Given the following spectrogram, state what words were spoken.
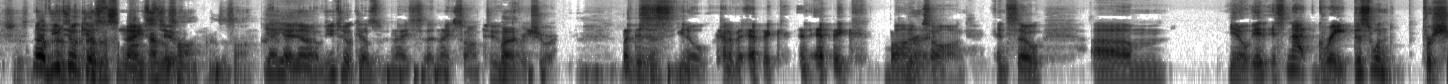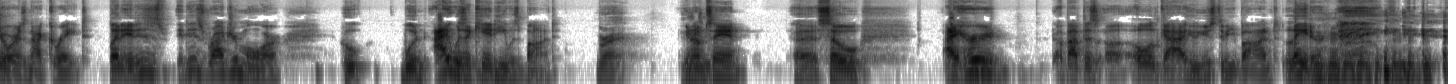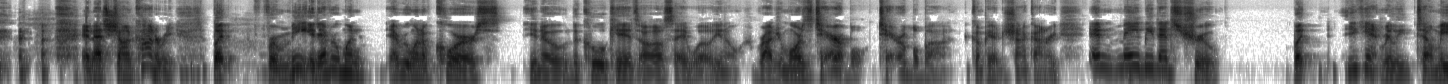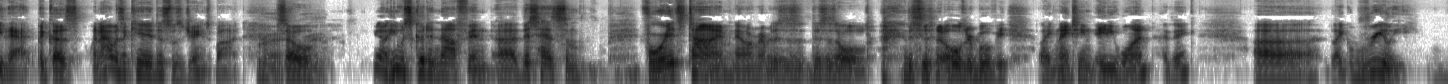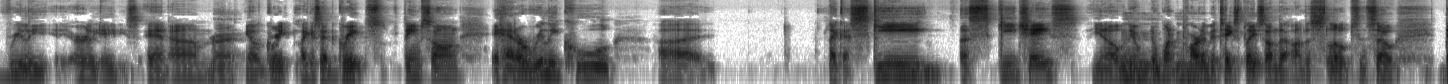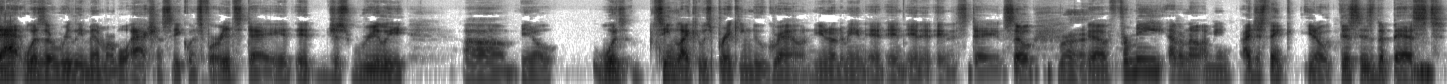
just no. View to Kill is nice as too. a song, as a song. Yeah, yeah, no. View to Kill's nice, a nice song too, but, for sure but this yeah. is you know kind of an epic an epic bond right. song. And so um you know it, it's not great. This one for sure is not great but it is it is roger moore who when i was a kid he was bond. Right. You know what i'm saying? Uh, so i heard about this uh, old guy who used to be bond later. And that's sean connery. But for me and everyone everyone of course you know, the cool kids all say, well, you know, Roger Moore is a terrible, terrible Bond compared to Sean Connery. And maybe that's true. But you can't really tell me that because when I was a kid, this was James Bond. Right, so, right. you know, he was good enough. And uh, this has some, for its time. Now, remember, this is this is old. this is an older movie, like 1981, I think. Uh, like really, really early 80s and um right. you know great like i said great theme song it had a really cool uh like a ski a ski chase. You know, mm-hmm, the, one mm-hmm. part of it takes place on the on the slopes, and so that was a really memorable action sequence for its day. It it just really, um, you know, was seemed like it was breaking new ground. You know what I mean in in in, in its day, and so right. uh, for me, I don't know. I mean, I just think you know this is the best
